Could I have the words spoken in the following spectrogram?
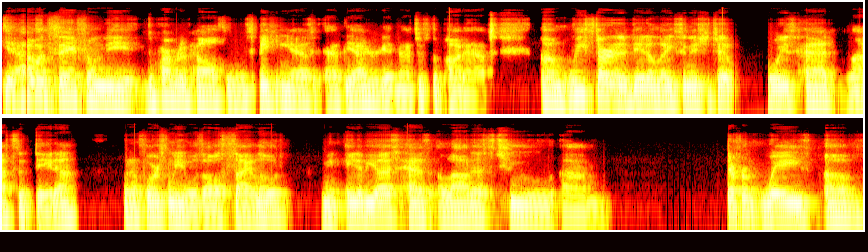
Yeah, I would say from the Department of Health and speaking as at the aggregate, not just the pod apps, um, we started a data lakes initiative. Always had lots of data, but unfortunately, it was all siloed. I mean, AWS has allowed us to um, different ways of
